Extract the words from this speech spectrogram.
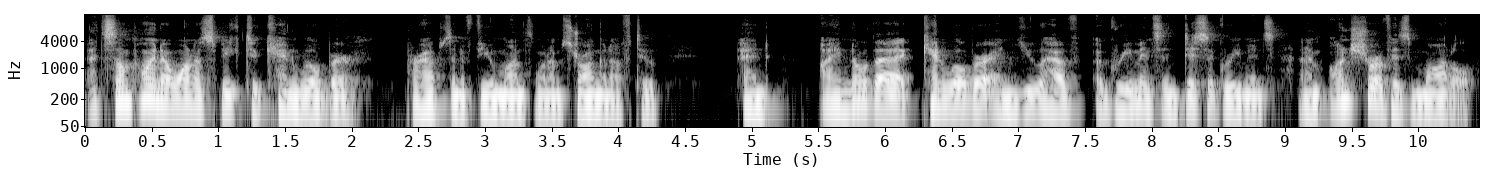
At some point, I want to speak to Ken Wilber, perhaps in a few months when I'm strong enough to. And I know that Ken Wilber and you have agreements and disagreements, and I'm unsure of his model.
